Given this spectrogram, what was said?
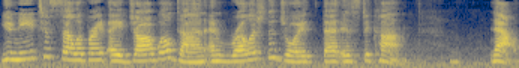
You need to celebrate a job well done and relish the joy that is to come. Now,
